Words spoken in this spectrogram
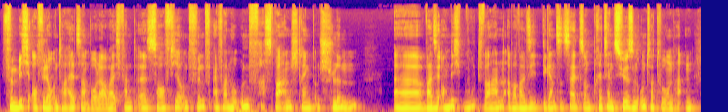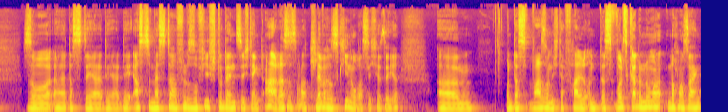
für mich auch wieder unterhaltsam wurde. Aber ich fand äh, Saw 4 und 5 einfach nur unfassbar anstrengend und schlimm. Äh, weil sie auch nicht gut waren, aber weil sie die ganze Zeit so einen prätentiösen Unterton hatten so, äh, dass der, der, der Erstsemester Philosophiestudent sich denkt, ah, das ist aber cleveres Kino, was ich hier sehe. Ähm, und das war so nicht der Fall. Und das wollte ich gerade nur mal, noch mal sagen,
